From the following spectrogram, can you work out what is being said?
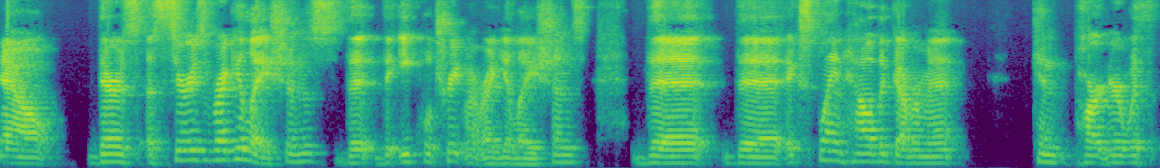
now, there's a series of regulations, the, the equal treatment regulations, that, that explain how the government can partner with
